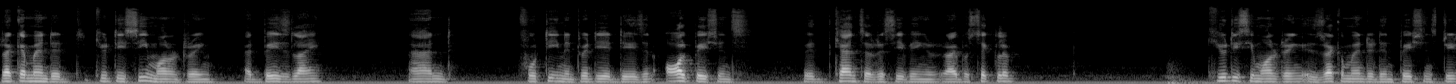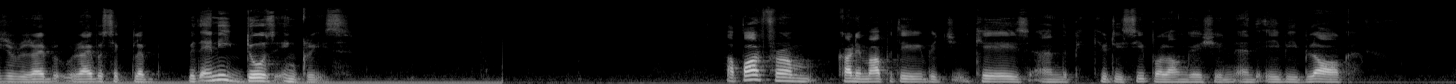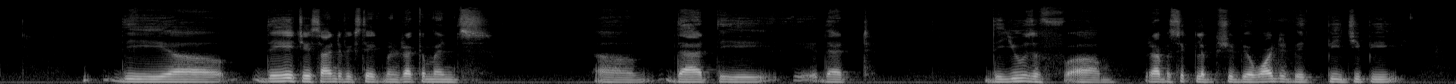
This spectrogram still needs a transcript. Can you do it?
recommended QTC monitoring at baseline and 14 and 28 days in all patients with cancer receiving ribociclib. QTC monitoring is recommended in patients treated with rib- ribociclib with any dose increase. Apart from cardiomyopathy, which case and the QTC prolongation and the AV block, the uh, the AHA scientific statement recommends um, that the that the use of um, ribociclib should be avoided with PGP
